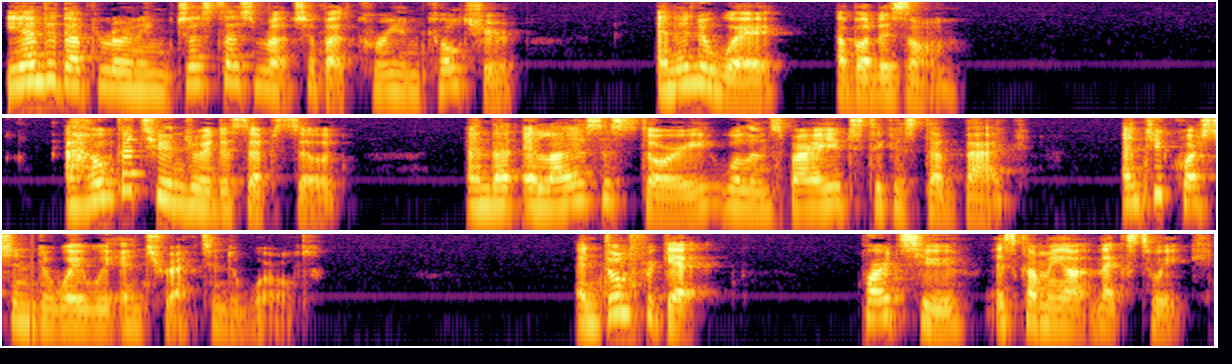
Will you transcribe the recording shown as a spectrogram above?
he ended up learning just as much about Korean culture and, in a way, about his own. I hope that you enjoyed this episode and that Elias's story will inspire you to take a step back and to question the way we interact in the world. And don't forget, part two is coming out next week.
